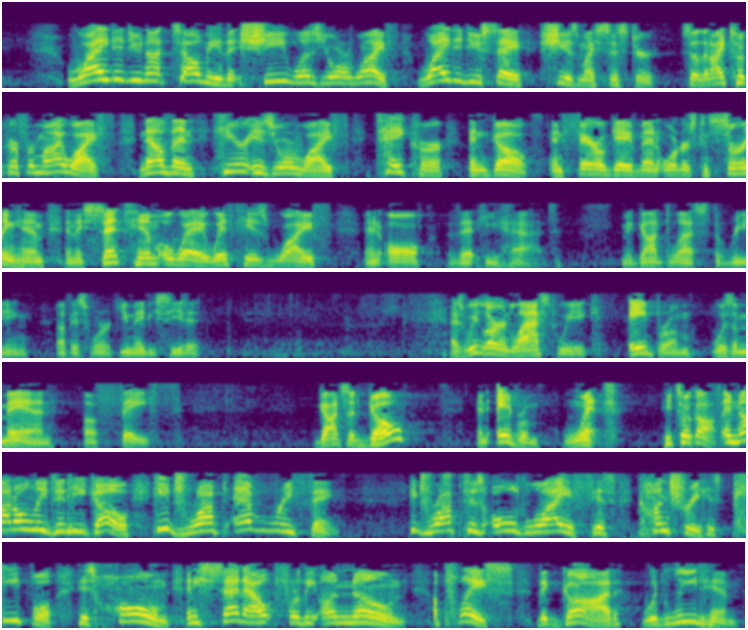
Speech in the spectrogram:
Why did you not tell me that she was your wife? Why did you say, She is my sister, so that I took her for my wife? Now then, here is your wife. Take her and go. And Pharaoh gave men orders concerning him, and they sent him away with his wife and all that he had. May God bless the reading of his word. You may be seated. As we learned last week, Abram was a man of faith. God said, Go, and Abram went. He took off. And not only did he go, he dropped everything. He dropped his old life, his country, his people, his home, and he set out for the unknown, a place that God would lead him.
